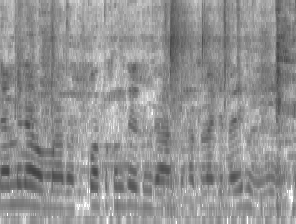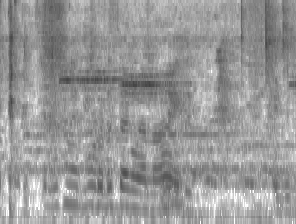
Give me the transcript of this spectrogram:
নামে নাও মা কতক্ষণ থেকে ধরে আসো হাত লাগে যায়নি ছোট চ্যাংরা নয় এদিক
